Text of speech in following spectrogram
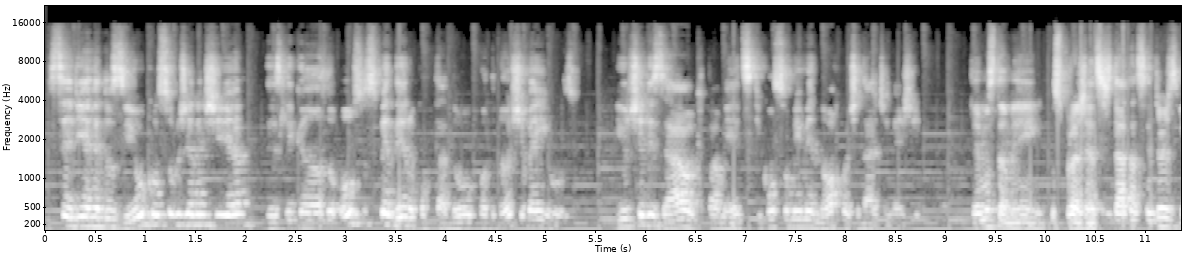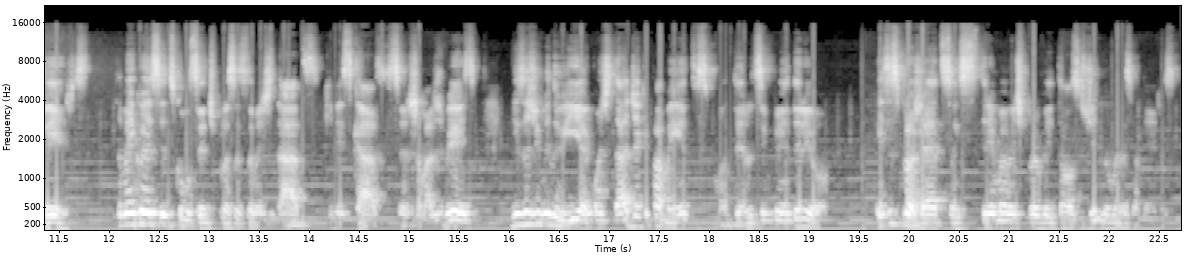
que seria reduzir o consumo de energia desligando ou suspender o computador quando não estiver em uso, e utilizar equipamentos que consomem menor quantidade de energia. Temos também os projetos de data centers verdes, também conhecidos como centro de processamento de dados, que nesse caso, sendo chamados de verdes, visa diminuir a quantidade de equipamentos, mantendo o desempenho anterior. Esses projetos são extremamente proveitosos de inúmeras maneiras,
